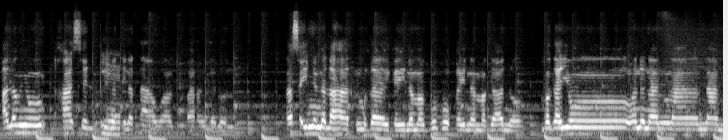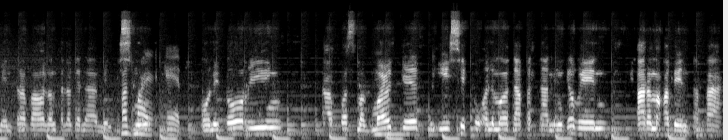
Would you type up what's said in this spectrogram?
alam mo yung hassle free na Yeah. tinatawag, parang ganun. Nasa inyo na lahat, maga kayo na magbubo, kayo na magano. Maga yung ano na, na namin, trabaho lang talaga namin. is yung Mag-market. monitoring, tapos mag-market, iisip kung ano mga dapat namin gawin para makabenta pa.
